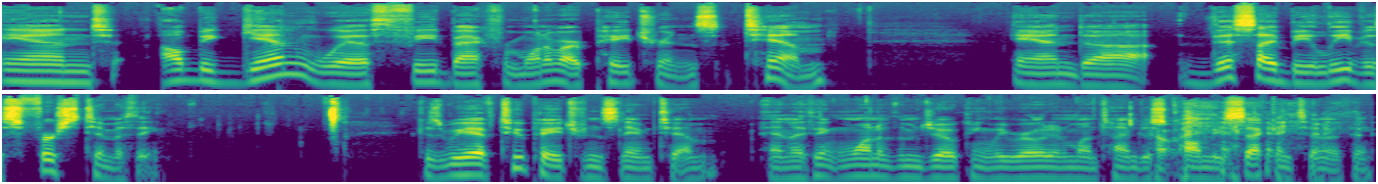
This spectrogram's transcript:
And I'll begin with feedback from one of our patrons, Tim. And uh, this, I believe, is First Timothy. Because we have two patrons named Tim. And I think one of them jokingly wrote in one time, just call me Second Timothy.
